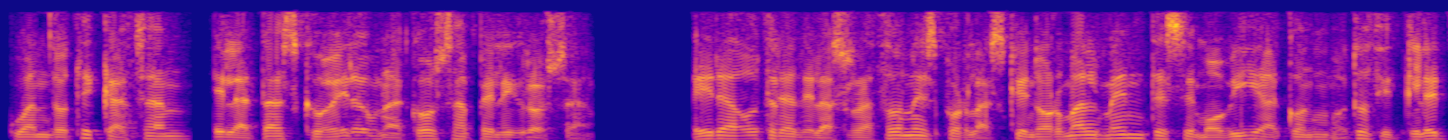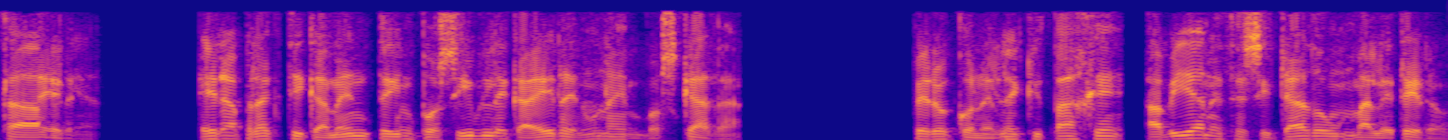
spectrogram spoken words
Cuando te cachan, el atasco era una cosa peligrosa. Era otra de las razones por las que normalmente se movía con motocicleta aérea. Era prácticamente imposible caer en una emboscada. Pero con el equipaje, había necesitado un maletero.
